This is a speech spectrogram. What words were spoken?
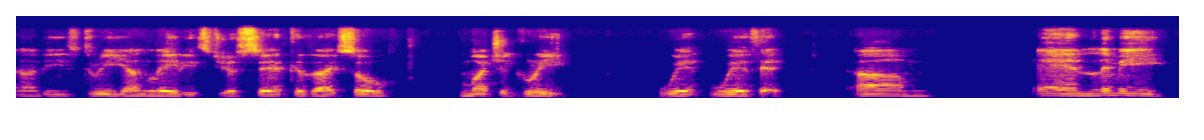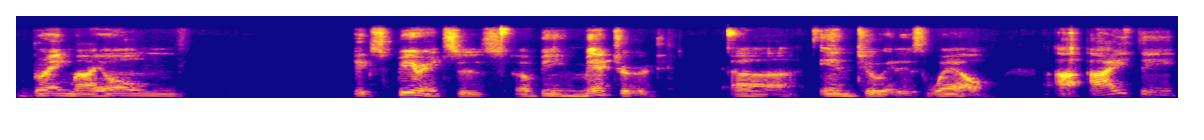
uh, these three young ladies just said, because I so much agree with, with it. Um, and let me bring my own experiences of being mentored uh, into it as well. I, I think,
